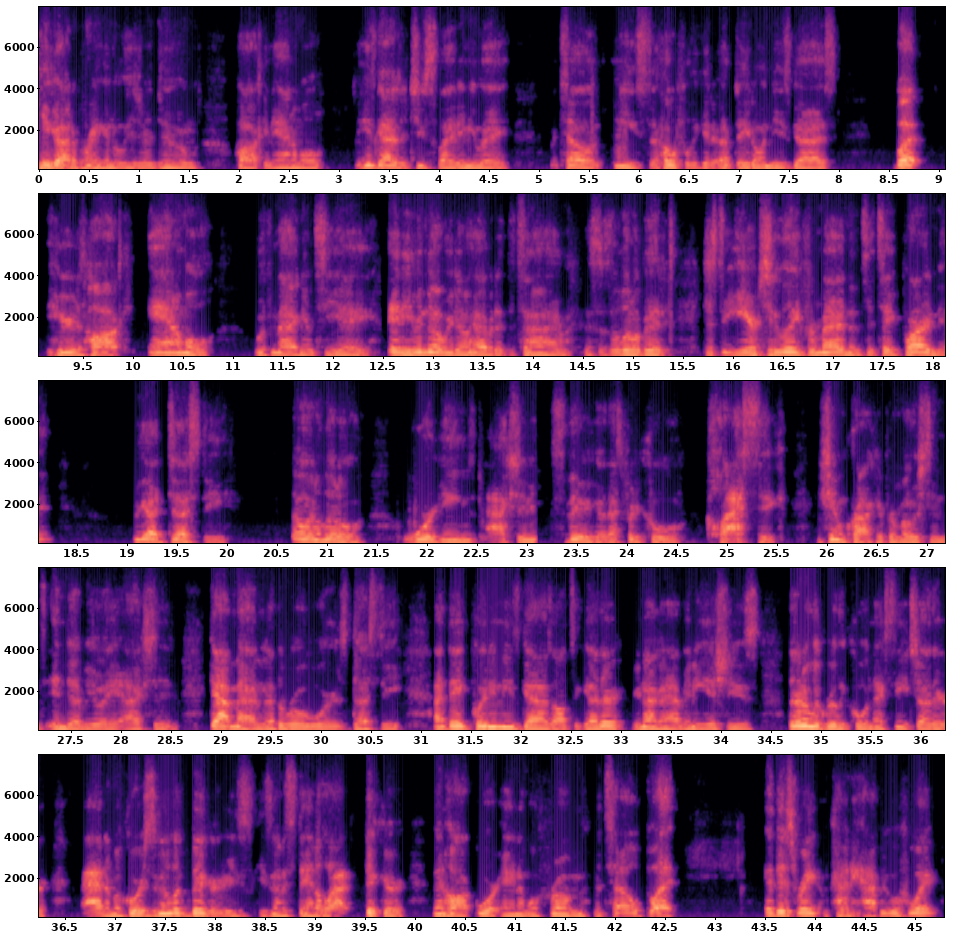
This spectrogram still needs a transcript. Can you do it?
You got to bring in the Legion of Doom, Hawk, and Animal. These guys are too slight anyway. Mattel needs to hopefully get an update on these guys. But here's Hawk, Animal with Magnum TA. And even though we don't have it at the time, this is a little bit just a year too late for Magnum to take part in it. We got Dusty throwing a little war games action. So there you go. That's pretty cool. Classic Jim Crockett Promotions NWA action. Got Magnum at the Road Warriors. Dusty. I think putting these guys all together, you're not gonna have any issues. They're gonna look really cool next to each other. Adam, of course, is gonna look bigger. He's he's gonna stand a lot thicker than Hawk or Animal from Mattel. But at this rate, I'm kind of happy with what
